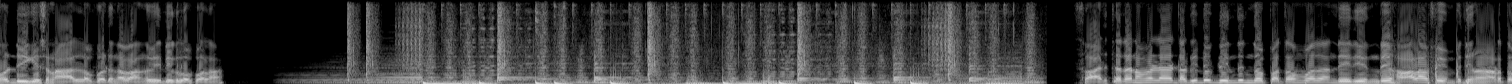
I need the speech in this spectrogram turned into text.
நோட்டிஃபிகேஷன்லாம் ஆளில் போடுங்க. வாங்க வீடியோக்குள்ளே போகலாம் ஸோ அடுத்ததாக நம்மள டபிள்யூடபிள்யூ வந்து இந்த பத்தொன்பதாம் தேதி வந்து ஹால் ஆஃப் ஃபேம் பார்த்தீங்கன்னா நடத்த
